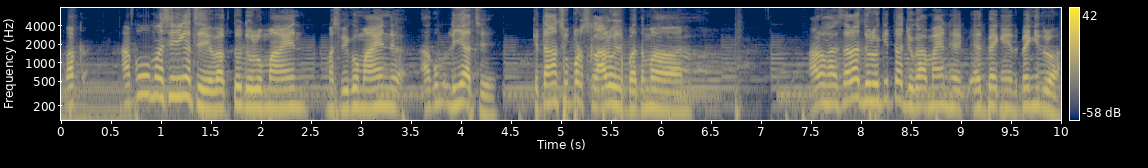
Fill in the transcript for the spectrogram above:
Mak aku masih ingat sih waktu dulu main Mas Biko main aku lihat sih. Kita kan support selalu buat teman. Kalau nggak salah dulu kita juga main headbang headbang itu loh.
